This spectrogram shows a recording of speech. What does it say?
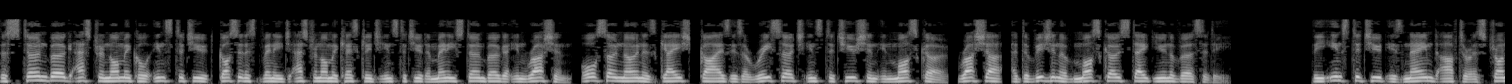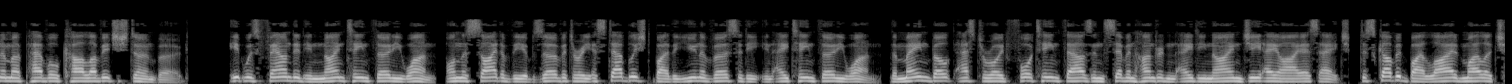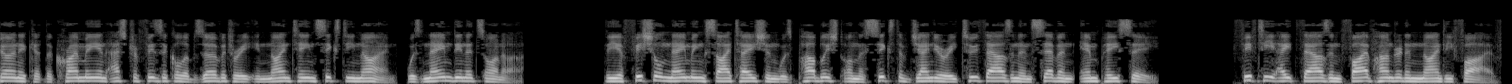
The Sternberg Astronomical Institute Institute Imeni Sternberga in Russian, also known as GAISH, GAIS is a research institution in Moscow, Russia, a division of Moscow State University. The institute is named after astronomer Pavel Karlovich Sternberg. It was founded in 1931, on the site of the observatory established by the university in 1831, the main belt asteroid 14789 GAISH, discovered by Lyudmila Chernykh at the Crimean Astrophysical Observatory in 1969, was named in its honor. The official naming citation was published on 6 January 2007 MPC. 58595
